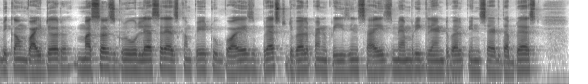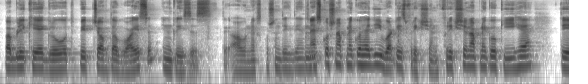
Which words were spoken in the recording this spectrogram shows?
become wider muscles grow lesser as compare to boys breast develop and increase in size mammary gland develop inside the breast public hair growth pitch of the voice increases तो आओ नेक्स्ट क्वेश्चन देखते हैं नेक्स्ट क्वेश्चन अपने को है जी वट इज़ फ्रिक्शन फ्रिक्शन अपने को की है ਤੇ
